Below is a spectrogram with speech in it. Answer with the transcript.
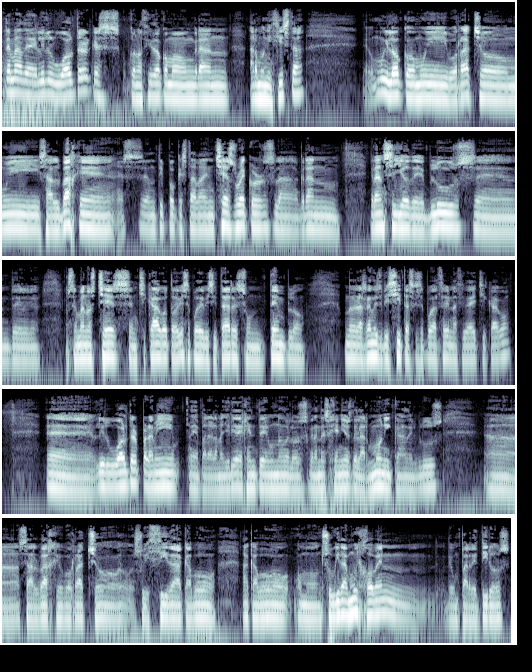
Es un viejo tema de Little Walter, que es conocido como un gran armonicista. Muy loco, muy borracho, muy salvaje. Es un tipo que estaba en Chess Records, la gran, gran sello de blues eh, de los hermanos Chess en Chicago. Todavía se puede visitar, es un templo, una de las grandes visitas que se puede hacer en la ciudad de Chicago. Eh, Little Walter, para mí, eh, para la mayoría de gente, uno de los grandes genios de la armónica, del blues. Ah, salvaje, borracho, suicida, acabó, acabó como en su vida muy joven, de un par de tiros,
